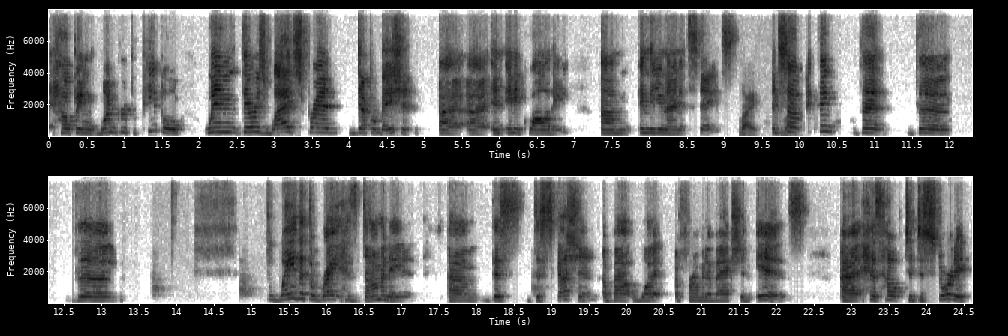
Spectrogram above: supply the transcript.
helping one group of people when there is widespread deprivation uh, uh and inequality um, in the United States? Right. And so right. I think that the the the way that the right has dominated um, this discussion about what affirmative action is uh, has helped to distort it,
